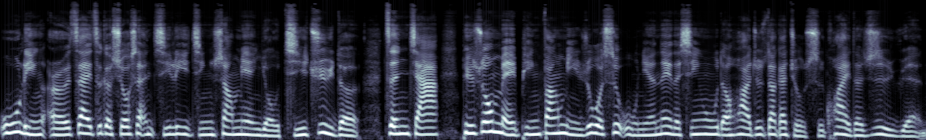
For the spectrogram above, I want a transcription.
屋龄而在这个修缮激励金上面有急剧的增加。比如说每平方米如果是五年内的新屋的话，就是大概九十块的日元、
